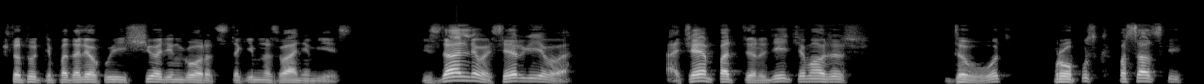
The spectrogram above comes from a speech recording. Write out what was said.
что тут неподалеку еще один город с таким названием есть. Из дальнего Сергиева. А чем подтвердить можешь? Да вот, пропуск посадский.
